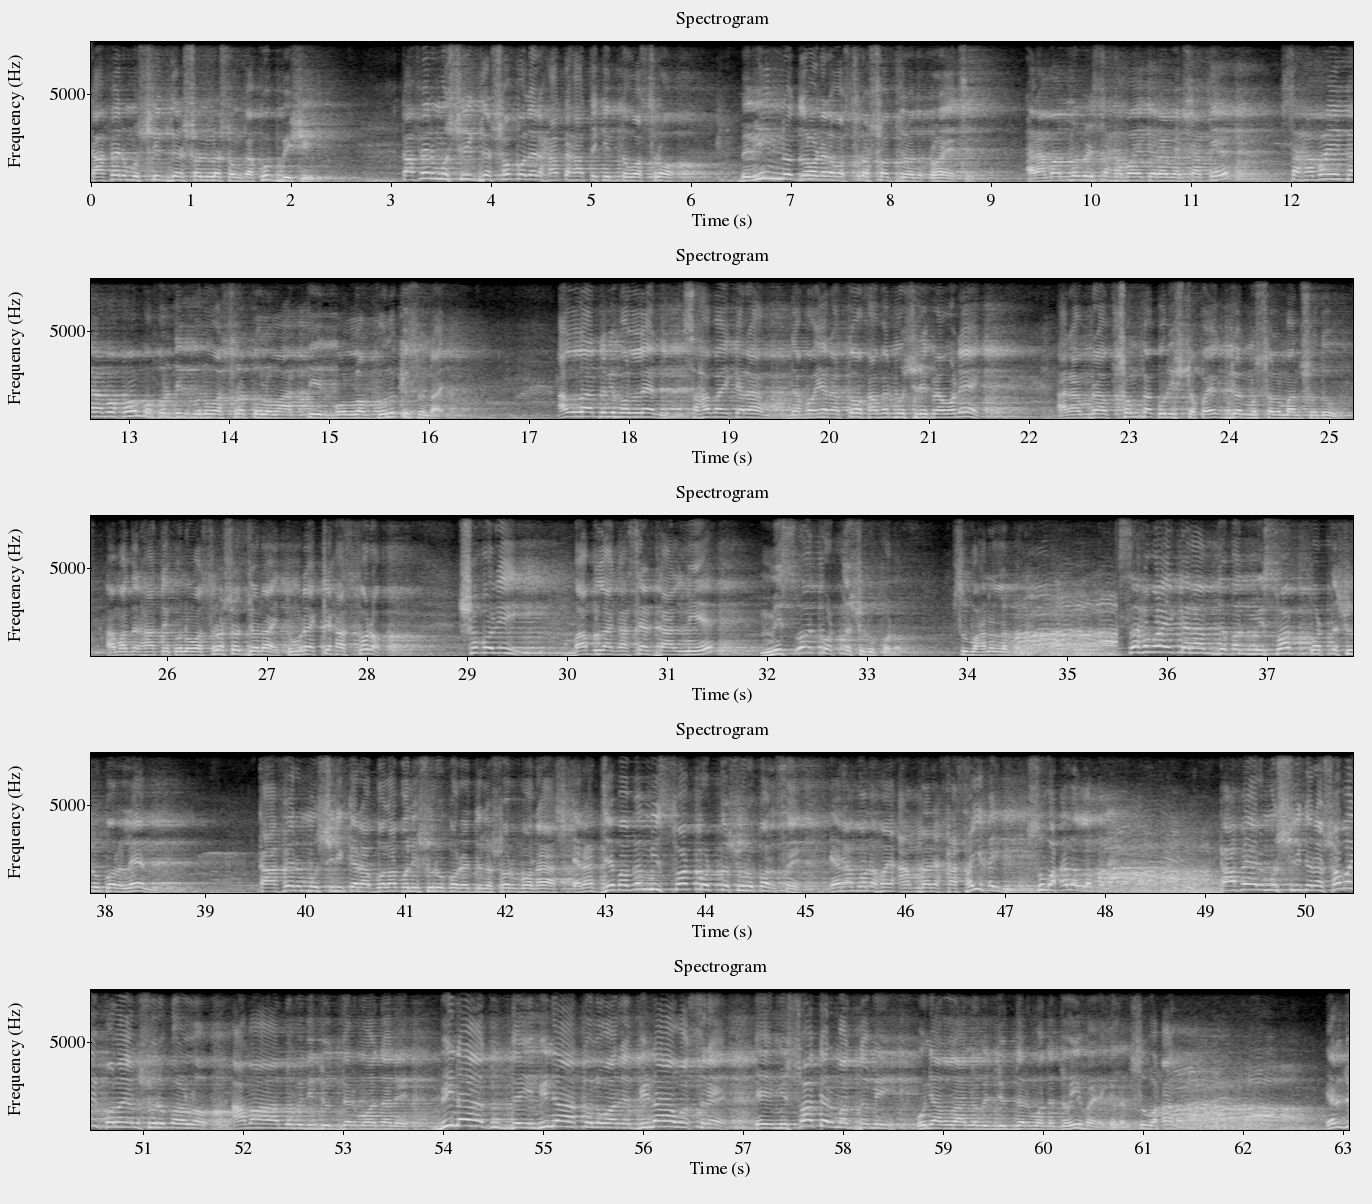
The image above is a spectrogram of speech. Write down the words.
কাফের মুশ্রিকদের সৈন্য সংখ্যা খুব বেশি। কাফের মুশ্রিকদের সকলের হাতে হাতে কিন্তু অস্ত্র, বিভিন্ন ধরনের অস্ত্র সজ্জ রয়েছে। আর আমার নবীর সাহাবাই কারামের সাথে সাহাবাই কারামও কম অপর দিকে কোনো অস্ত্র, তলোয়ার, তীর, বললাম কোনো কিছু নাই। আল্লাহ নবী বললেন সাহাবাই কারাম, দেখো এরা তো কাফের মুশ্রিকরা অনেক। আর আমরা সংখ্যাগরিষ্ঠ কয়েকজন মুসলমান শুধু। আমাদের হাতে কোনো অস্ত্রসজ্জ নাই, তোমরা একটা কাজ করো। সকলেই বাবলা গাছের ডাল নিয়ে মিসওয়াক করতে শুরু করো। সুবাহ বলে। সাহবাই কারাম যখন মিসওয়াক করতে শুরু করলেন কাফের মুশরিকেরা বলা বলি শুরু করে দিল, সর্বনাশ। এরা যেভাবে মিসওয়াক করতে শুরু করছে, এরা মনে হয় আমরা খাসাই খাই সুবাহান আল্লাহ বলে। কাফের মুশরিকেরা সবাই পলায়ন শুরু করল। আমার নবীজি যুদ্ধের ময়দানে বিনা যুদ্ধেই, বিনা তলোয়ারে, বিনা অস্ত্রে এই মিসওয়াকের মাধ্যমে উনি আল্লাহ নবী যুদ্ধের মধ্যে জয়ী হয়ে গেলেন। সুবাহান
